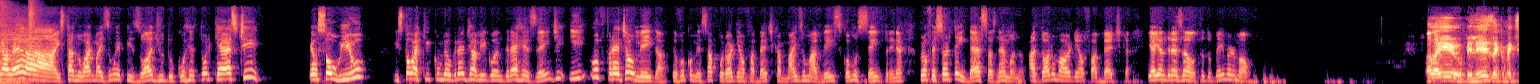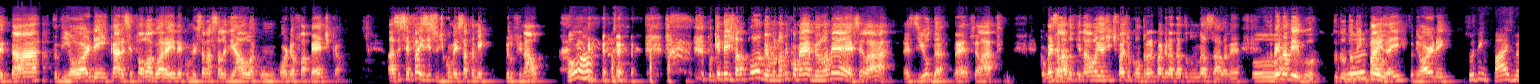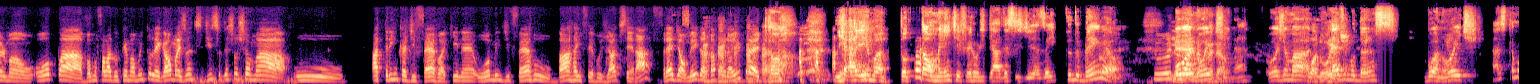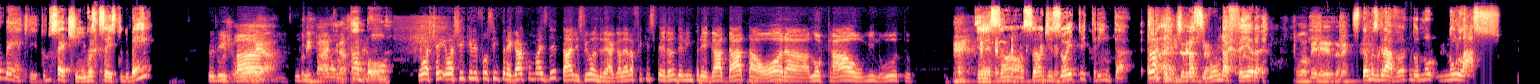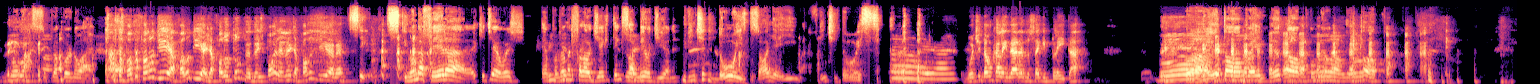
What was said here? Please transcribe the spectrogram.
Galera, está no ar mais um episódio do Corretor Cast. Eu sou o Will, estou aqui com meu grande amigo André Rezende e o Fred Almeida. Eu vou começar por ordem alfabética mais uma vez, como sempre, né? Professor tem dessas, né, mano? Adoro uma ordem alfabética. E aí, Andrezão, tudo bem, meu irmão? Fala aí, beleza? Como é que você tá? Tudo em ordem? Cara, você falou agora aí, né? Começar na sala de aula com ordem alfabética. Às vezes você faz isso de começar também pelo final? Porra! Porque tem gente que fala, pô, meu nome, come... meu nome é, sei lá, é Zilda, né? Sei lá. Começa é. lá do final, aí a gente faz o contrário para agradar todo mundo na sala, né? Boa. Tudo bem, meu amigo? Tudo, tudo, tudo em paz aí? Tudo em ordem? Tudo em paz, meu irmão. Opa, vamos falar de um tema muito legal, mas antes disso, deixa eu chamar o a trinca de ferro aqui, né? O Homem de Ferro barra enferrujado, será? Fred Almeida tá por aí, Fred? e aí, mano? Totalmente enferrujado esses dias, hein? Tudo bem, meu? Tudo. Boa noite, né? Hoje uma leve mudança. Boa noite. Nós estamos bem aqui, tudo certinho. E vocês, tudo bem? Tudo em paz. Tudo em paz, graças tá a Deus. Tá bom. Eu achei, eu achei que ele fosse entregar com mais detalhes, viu, André? A galera fica esperando ele entregar data, hora, local, minuto. É, são, são 18h30 de uma segunda-feira. Pô, beleza, né? Estamos gravando no, no laço. No laço para pôr no ar. Ah, só falta fala o dia, fala o dia. Já falou tudo, deu spoiler, né? Já fala o dia, né? Segunda-feira, que dia é hoje? É o problema de falar o dia é que tem que saber o dia, né? 22, olha aí, mano. 22. Ai, ai. Vou te dar um calendário do SegPlay, tá? Boa! Eu topo, hein? Eu topo, meu. Eu topo.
